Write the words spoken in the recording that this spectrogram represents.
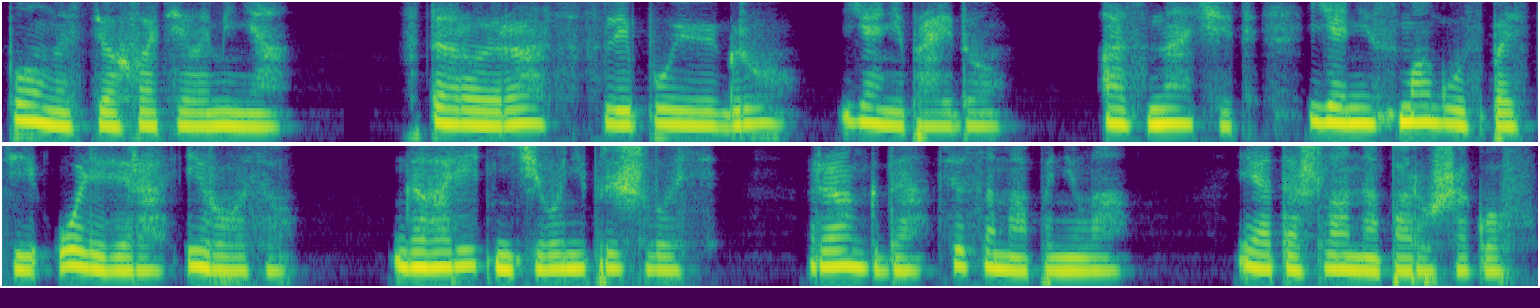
полностью охватила меня. Второй раз в слепую игру я не пройду. А значит, я не смогу спасти Оливера и Розу. Говорить ничего не пришлось. Рангда все сама поняла и отошла на пару шагов.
